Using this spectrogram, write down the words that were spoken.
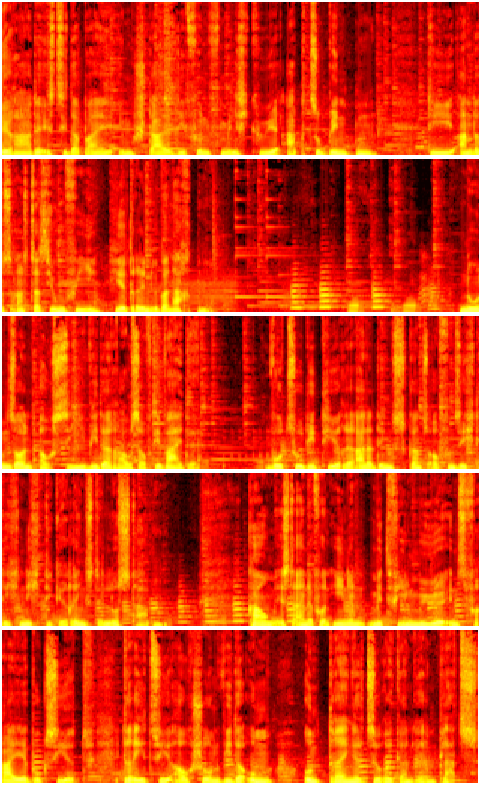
Gerade ist sie dabei, im Stall die fünf Milchkühe abzubinden, die, anders als das Jungvieh, hier drin übernachten. Nun sollen auch sie wieder raus auf die Weide, wozu die Tiere allerdings ganz offensichtlich nicht die geringste Lust haben. Kaum ist eine von ihnen mit viel Mühe ins Freie buxiert, dreht sie auch schon wieder um und drängelt zurück an ihren Platz.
